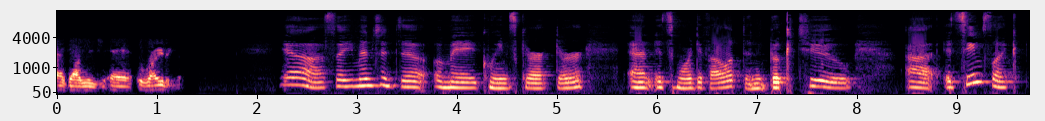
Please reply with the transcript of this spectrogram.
as I was uh, writing it. Yeah. So you mentioned the Omehi Queen's character and it's more developed in book two. Uh, it seems like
